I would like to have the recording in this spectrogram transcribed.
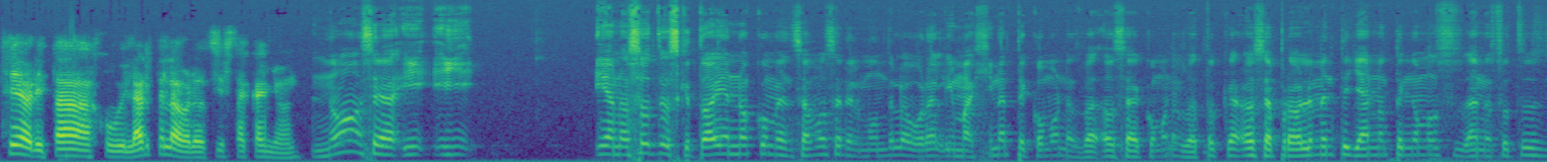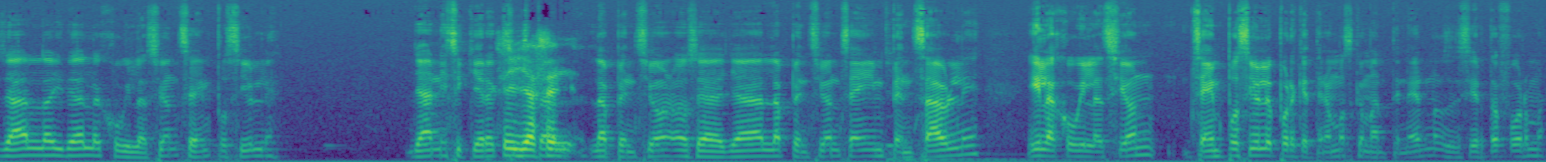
Sí, ahorita jubilarte la verdad sí está cañón. No, o sea, y, y, y a nosotros que todavía no comenzamos en el mundo laboral, imagínate cómo nos va, o sea, cómo nos va a tocar, o sea, probablemente ya no tengamos a nosotros ya la idea de la jubilación sea imposible. Ya ni siquiera existe la pensión, o sea, ya la pensión sea impensable y la jubilación sea imposible porque tenemos que mantenernos de cierta forma.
